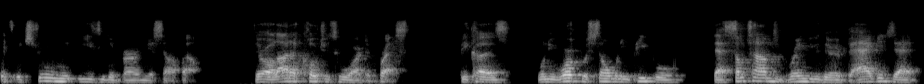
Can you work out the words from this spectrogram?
it's extremely easy to burn yourself out. There are a lot of coaches who are depressed because when you work with so many people that sometimes bring you their baggage that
